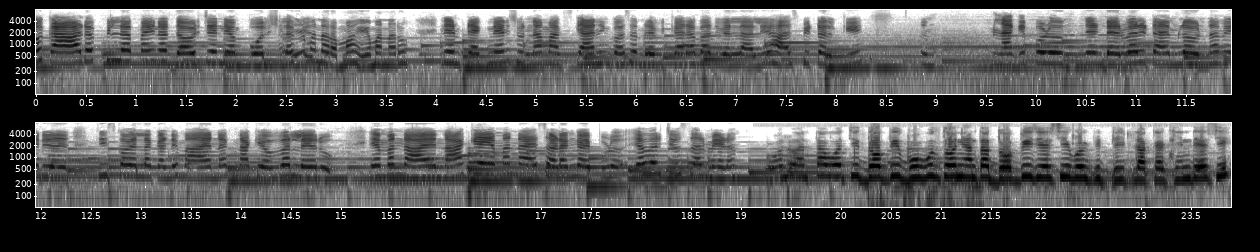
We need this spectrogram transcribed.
ఒక ఆడపిల్ల పైన దౌర్జన్యం పోలీసులకు. ఏమన్నారమ్మా? ఏమన్నారు? నేను ప్రెగ్నెన్సీ ఉన్నా మాకు స్కానింగ్ కోసం రేపు వికారాబాద్ వెళ్ళాలి హాస్పిటల్కి. నాకు ఇప్పుడు నేను డెలివరీ టైంలో ఉన్నా మీరు తీసుకువెళ్ళకండి మా ఆయనకు నాకు ఎవ్వరు లేరు. ఏమన్నా ఆయన- నాకే ఏమన్నా సడన్గా ఇప్పుడు ఎవరు చూస్తారు మేడం? వాళ్ళు అంతా వచ్చి దొబ్బి బువ్వులతోని అంతా దొబ్బి చేసి ఇట్లా ఇట్లా కిందేసి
